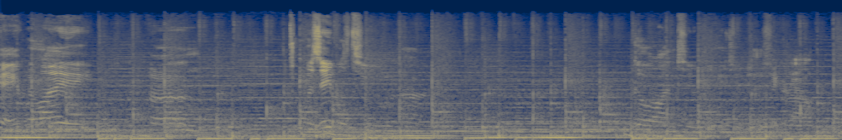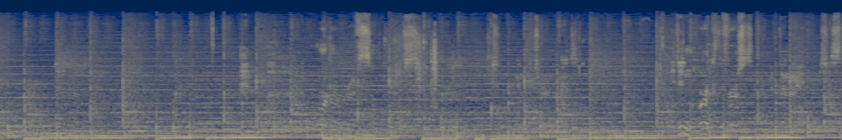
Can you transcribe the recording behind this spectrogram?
Okay, well, I um, was able to um, go on to YouTube and figure out an uh, order of soldiers to win the tournament. It didn't work the first time, but then I just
